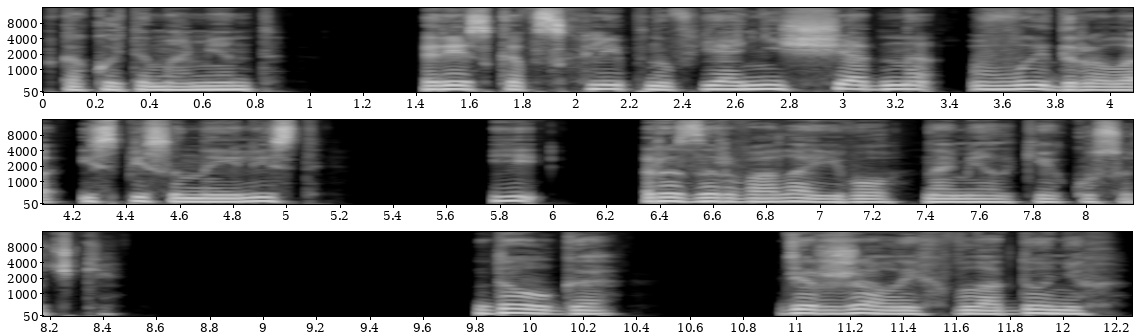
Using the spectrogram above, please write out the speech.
В какой-то момент, резко всхлипнув, я нещадно выдрала исписанный лист и разорвала его на мелкие кусочки. Долго держала их в ладонях,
